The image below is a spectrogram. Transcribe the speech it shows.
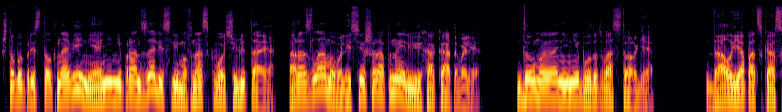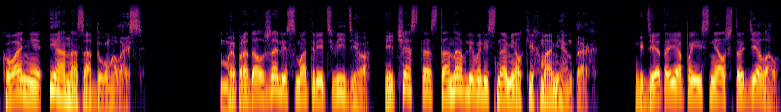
чтобы при столкновении они не пронзали слимов насквозь, улетая, а разламывались и шрапнелью их окатывали. Думаю, они не будут в восторге. Дал я подсказку Анне, и она задумалась. Мы продолжали смотреть видео и часто останавливались на мелких моментах. Где-то я пояснял, что делал,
